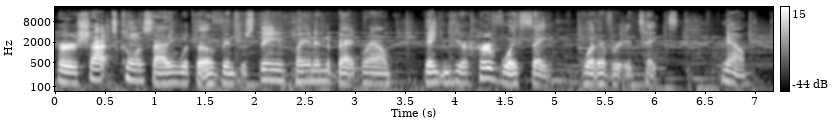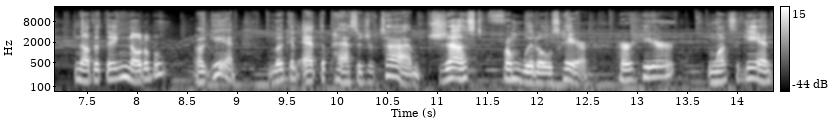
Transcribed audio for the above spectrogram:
her shots coinciding with the Avengers theme playing in the background. Then you hear her voice say, whatever it takes. Now, another thing notable, again, looking at the passage of time just from Widow's hair. Her hair, once again,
